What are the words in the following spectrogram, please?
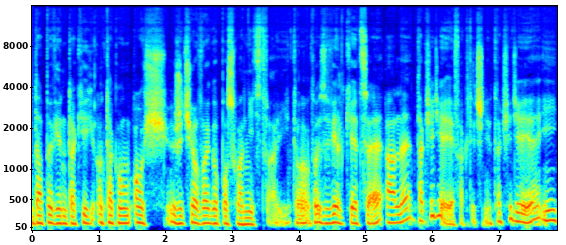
da pewien taki, o taką oś życiowego posłannictwa. I to, to jest wielkie C, ale tak się dzieje faktycznie. Tak się dzieje i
